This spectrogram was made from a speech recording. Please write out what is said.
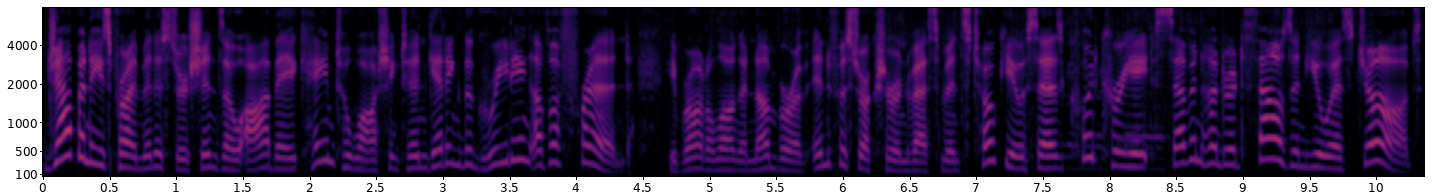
Japanese Prime Minister Shinzo Abe came to Washington getting the greeting of a friend. He brought along a number of infrastructure investments Tokyo says could create 700,000 U.S. jobs,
